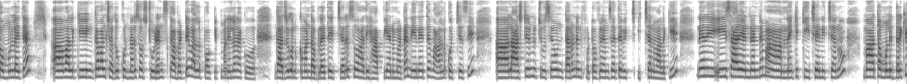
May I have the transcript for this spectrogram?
తమ్ముళ్ళు అయితే వాళ్ళకి ఇంకా వాళ్ళు చదువుకుంటున్నారు. సో, స్టూడెంట్స్ కాబట్టి వాళ్ళ పాకెట్ మనీలో నాకు గాజులు కొనుక్కోమని డబ్బులు అయితే ఇచ్చారు. సో, అది హ్యాపీ అనమాట. నేనైతే వాళ్ళకు వచ్చేసి లాస్ట్ ఇయర్ మీరు చూసే ఉంటారు. నేను ఫోటో ఫ్రేమ్స్ అయితే ఇచ్చాను వాళ్ళకి. నేను ఈసారి ఏంటంటే మా అన్నయ్యకి కీ చైన్ ఇచ్చాను. మా తమ్ముళ్ళిద్దరికీ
